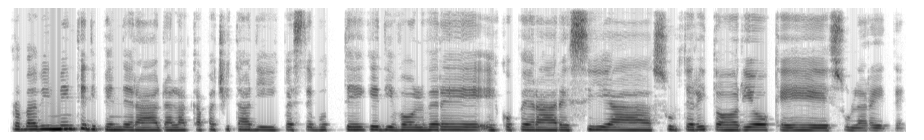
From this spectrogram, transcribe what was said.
Probabilmente dipenderà dalla capacità di queste botteghe di evolvere e cooperare sia sul territorio che sulla rete.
